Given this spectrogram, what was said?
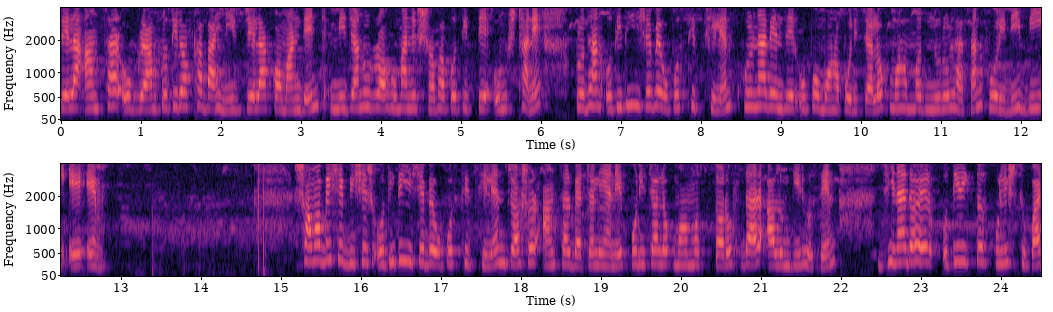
জেলা আনসার ও গ্রাম প্রতিরক্ষা বাহিনীর জেলা কমান্ডেন্ট মিজানুর রহমানের সভাপতিত্বে অনুষ্ঠানে প্রধান অতিথি হিসেবে উপস্থিত ছিলেন খুলনা রেঞ্জের উপমহাপরিচালক মোহাম্মদ নুরুল হাসান ফরিদি বিএএম সমাবেশে বিশেষ অতিথি হিসেবে উপস্থিত ছিলেন যশোর আনসার ব্যাটালিয়নের পরিচালক মোহাম্মদ তরফদার আলমগীর হোসেন ঝিনাইদহের অতিরিক্ত পুলিশ সুপার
